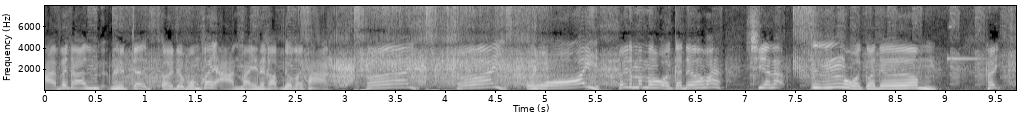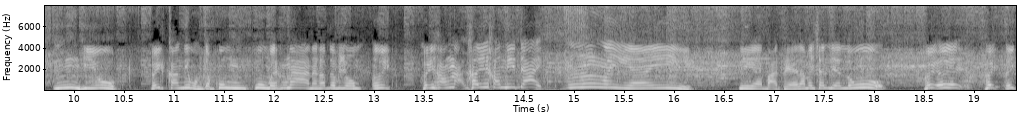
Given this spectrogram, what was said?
อ่านไม่ทันจะเออเดี๋ยวผมค่อยอ่านใหม่นะครับเดี๋ยวค่อยพากเฮ้ยเฮ้ยโอ้ยเฮ้ยทำไมมันโหดกว่าเดิมวะเชียร์ล้วอืมโหดกว่าเดิมเฮ้ยอืมฮิวเฮ้ยครั้งนี้ผมจะพุ่งพุ่งไปข้างหน้านะครับท่านผู้ชมเอ้ยเฮ้ยครั้งหน้าเฮ้ยครั้งนี้ได้อืมนี่ไงนี่ไงบาดแผลแล้วไม่ฉันเรียนรู้เฮ้ยเอ้ยเฮ้ยเฮ้ย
